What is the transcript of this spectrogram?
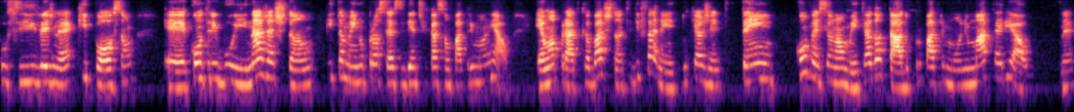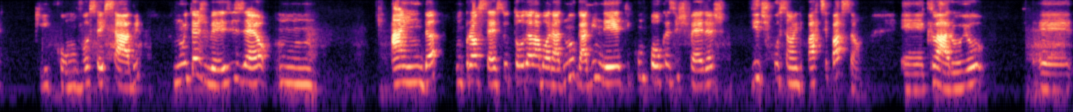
possíveis, né, que possam é, contribuir na gestão e também no processo de identificação patrimonial. É uma prática bastante diferente do que a gente tem convencionalmente adotado para o patrimônio material, né, que, como vocês sabem, muitas vezes é um, ainda um processo todo elaborado no gabinete, com poucas esferas de discussão e de participação. É, claro, eu é,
